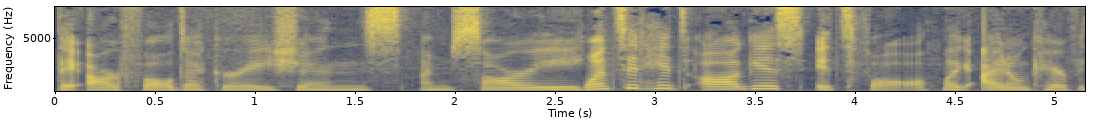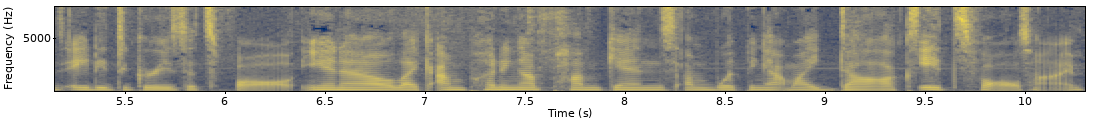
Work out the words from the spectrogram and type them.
They are fall decorations. I'm sorry. Once it hits August, it's fall. Like, I don't care if it's 80 degrees, it's fall. You know, like I'm putting up pumpkins, I'm whipping out my docks. It's fall time.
